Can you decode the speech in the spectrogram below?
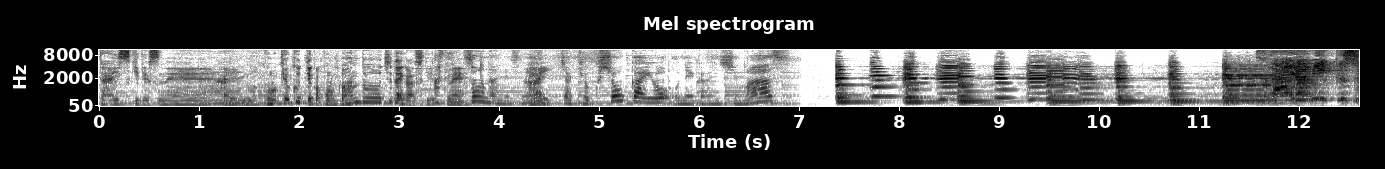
大好きですね。ははいい、まあこの曲っていうかこのバンド自体が好きですねあ。そうなんですね、はいじゃあ曲紹介をお願いします。小平ミックス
